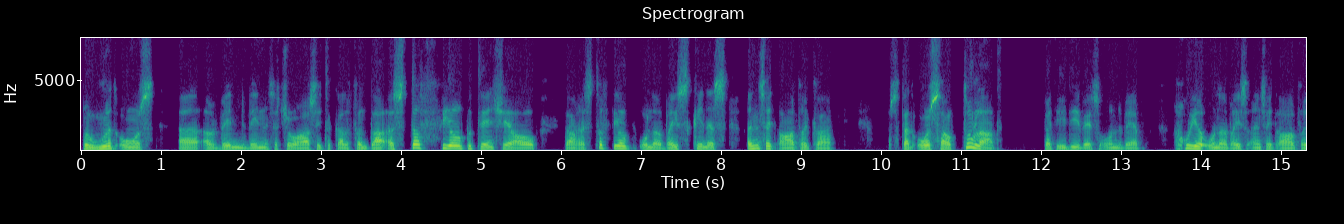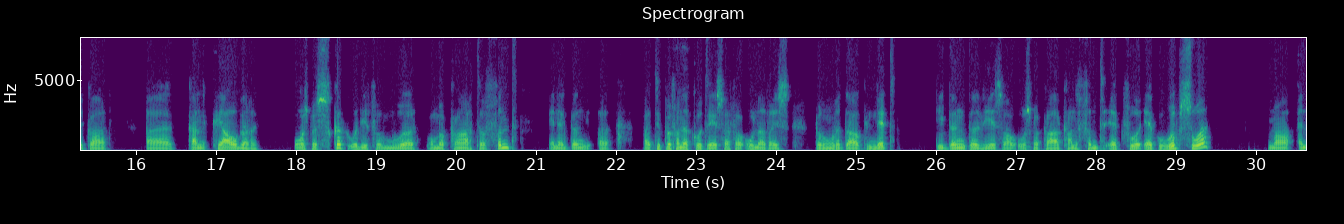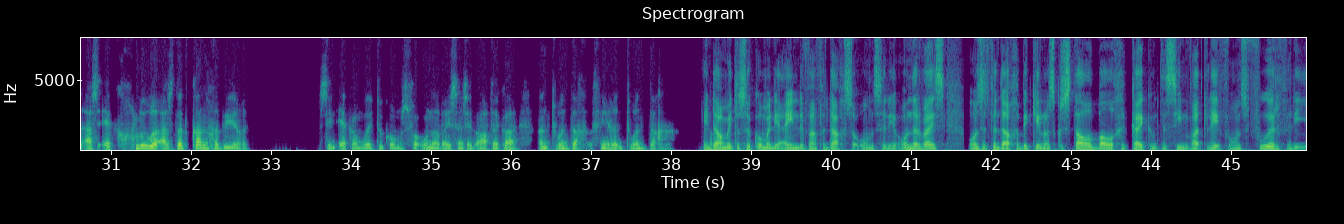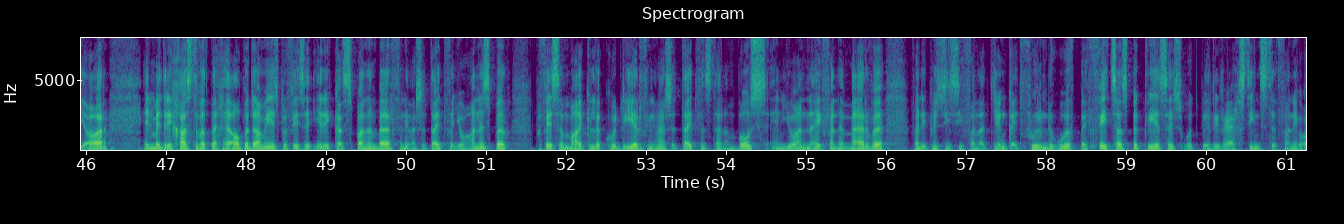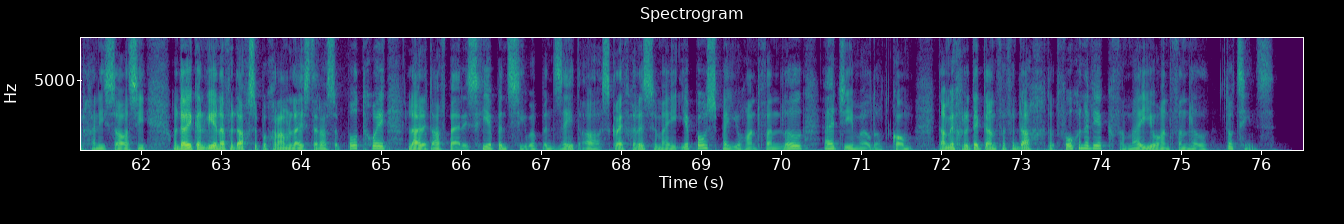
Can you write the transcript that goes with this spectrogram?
behoort ons uh, 'n wen-wen situasie te kan vind daar is te veel potensiaal daar is te veel onderwyskennis in Suid-Afrika sodat ons sal toelaat dat hierdie wetsontwerp goeie onderwys in Suid-Afrika uh kan kelder. Ons beskik oor die vermoë om mekaar te vind en ek dink 'n uh, 'n tipe van 'n kodessa vir onderwys behoort dalk net die ding te wees waar ons mekaar kan vind. Ek voel ek hoop so. Maar en as ek glo as dit kan gebeur, sien ek 'n mooi toekoms vir onderwys in Suid-Afrika in 2024. En daarmee het ons gekom aan die einde van vandag se ons in die onderwys. Ons het vandag 'n bietjie in ons kristalbal gekyk om te sien wat lê vir ons voor vir die jaar. En my drie gaste wat my gehelp het daarmee is professor Erika Spannenberg van Universiteit van Johannesburg, professor Michael Lekordeer van Universiteit van Stellenbosch en Johan Ney van der Merwe wat die posisie van adjunk uitvoerende hoof by FETSAS beklee. Sy is ook by die regsdienste van die organisasie. Onthou jy kan weer na vandag se program luister as 'n potgooi. Laat dit af by resgep.co.za. Skryf gerus gerus my e-pos by Johanvanlull@gmail.com. daarmee groet ek dan vir vandag tot volgende week van my Johan van Lille. Totsiens.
